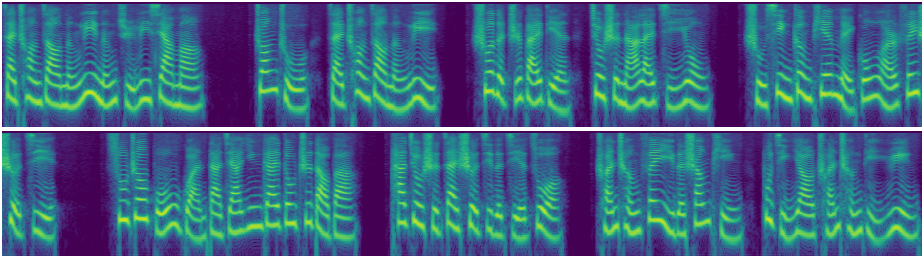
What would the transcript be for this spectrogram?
在创造能力能举例下吗？庄主在创造能力，说的直白点就是拿来即用，属性更偏美工而非设计。苏州博物馆大家应该都知道吧？它就是在设计的杰作，传承非遗的商品不仅要传承底蕴。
